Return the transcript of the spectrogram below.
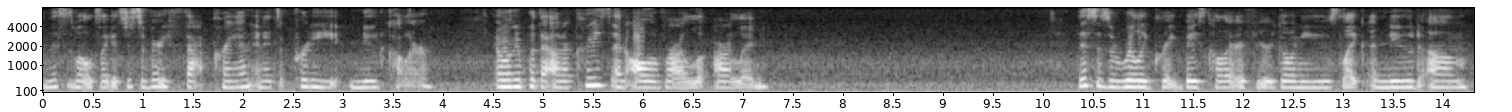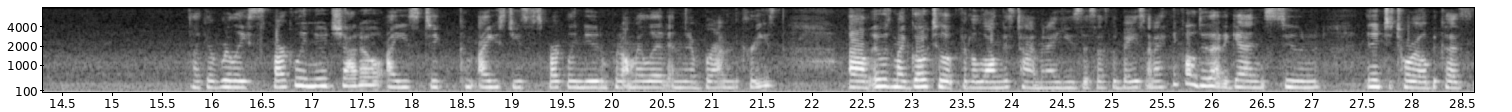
And this is what it looks like. It's just a very fat crayon and it's a pretty nude color. And we're going to put that on our crease and all over our, our lid. This is a really great base color if you're going to use like a nude, um, like a really sparkly nude shadow. I used to I used to use a sparkly nude and put it on my lid and then a brown in the crease. Um, it was my go-to look for the longest time and I use this as the base and I think I'll do that again soon in a tutorial because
